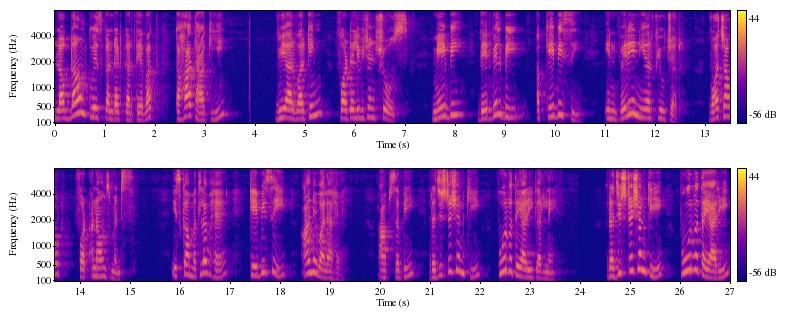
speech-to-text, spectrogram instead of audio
लॉकडाउन क्विज कंडक्ट करते वक्त कहा था कि we are working television shows maybe there will be a KBC in very near future. Watch out for announcements. इसका मतलब है केबीसी आने वाला है। आप सभी रजिस्ट्रेशन की पूर्व तैयारी कर लें। रजिस्ट्रेशन की पूर्व तैयारी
